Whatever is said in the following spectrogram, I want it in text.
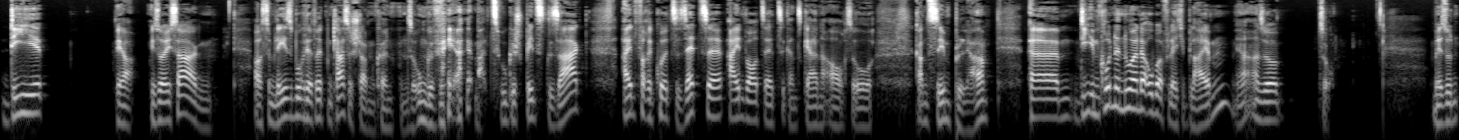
die, ja, wie soll ich sagen, aus dem Lesebuch der dritten Klasse stammen könnten, so ungefähr, mal zugespitzt gesagt. Einfache kurze Sätze, Einwortsätze ganz gerne auch so ganz simpel, ja, ähm, die im Grunde nur an der Oberfläche bleiben, ja, also so. Mehr so ein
